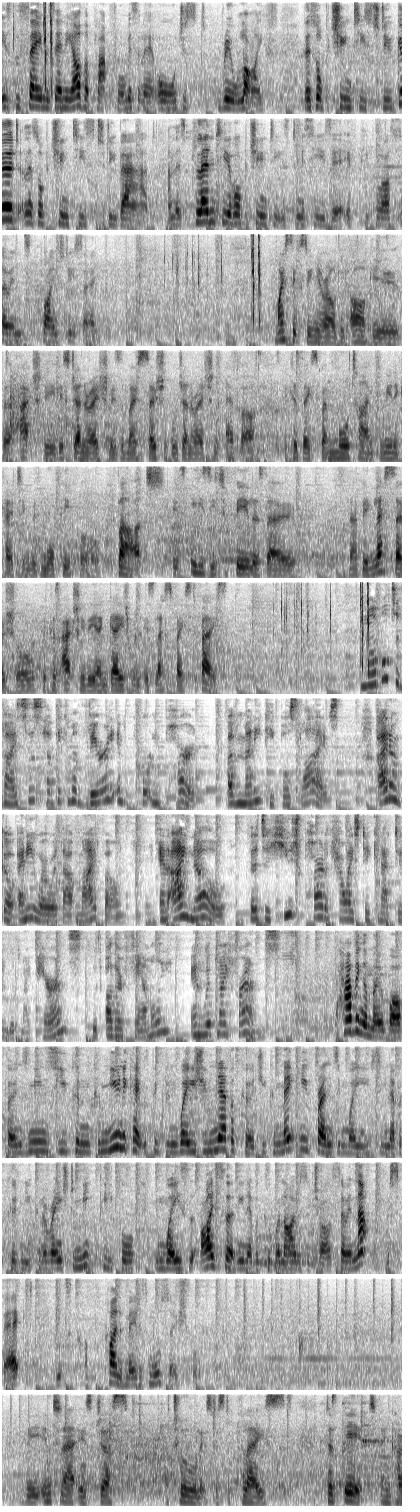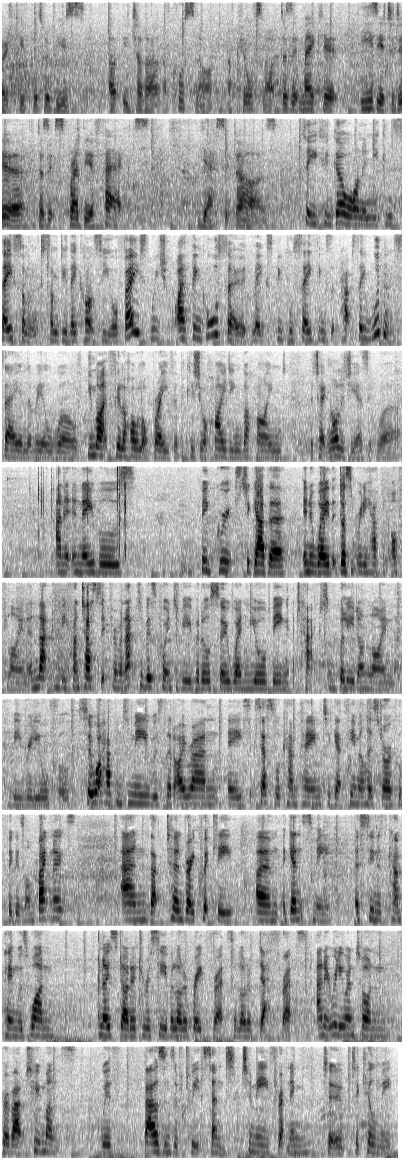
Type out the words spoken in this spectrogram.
is the same as any other platform, isn't it? Or just real life. There's opportunities to do good and there's opportunities to do bad. And there's plenty of opportunities to misuse it if people are so inclined to do so. My 16 year old would argue that actually this generation is the most sociable generation ever because they spend more time communicating with more people. But it's easy to feel as though they're being less social because actually the engagement is less face to face. Mobile devices have become a very important part of many people's lives. I don't go anywhere without my phone, and I know that it's a huge part of how I stay connected with my parents, with other family, and with my friends. Having a mobile phone means you can communicate with people in ways you never could. You can make new friends in ways you never could, and you can arrange to meet people in ways that I certainly never could when I was a child. So, in that respect, it's kind of made us more sociable. The internet is just a tool, it's just a place. Does it encourage people to abuse uh, each other? Of course not. Of course not. Does it make it easier to do it? Does it spread the effects? Yes, it does. So you can go on and you can say something to somebody they can't see your face, which I think also makes people say things that perhaps they wouldn't say in the real world. You might feel a whole lot braver because you're hiding behind the technology, as it were. And it enables big groups together in a way that doesn't really happen offline. And that can be fantastic from an activist point of view, but also when you're being attacked and bullied online, that can be really awful. So what happened to me was that I ran a successful campaign to get female historical figures on banknotes, and that turned very quickly um, against me as soon as the campaign was won. And I started to receive a lot of rape threats, a lot of death threats. And it really went on for about two months with thousands of tweets sent to me threatening to, to kill me.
